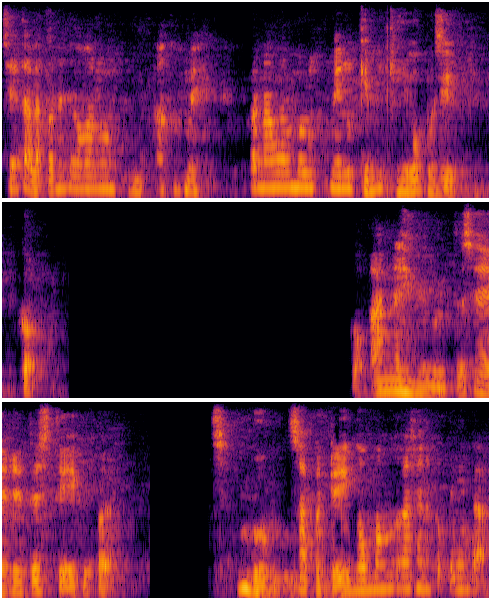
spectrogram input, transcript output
Saya tahu lah karena awal aku meh kan awal melu melu game ini apa sih? Kok kok aneh gitu. Terus akhirnya terus dia itu pak sembuh sabar dia ngomong rasanya kepengen tak?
